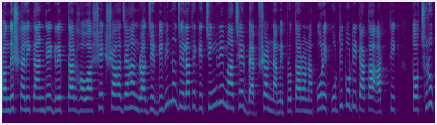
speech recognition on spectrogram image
সন্দেশখালী কাণ্ডে গ্রেপ্তার হওয়া শেখ শাহজাহান রাজ্যের বিভিন্ন জেলা থেকে চিংড়ি মাছের ব্যবসার নামে প্রতারণা করে কোটি কোটি টাকা আর্থিক তছরূপ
